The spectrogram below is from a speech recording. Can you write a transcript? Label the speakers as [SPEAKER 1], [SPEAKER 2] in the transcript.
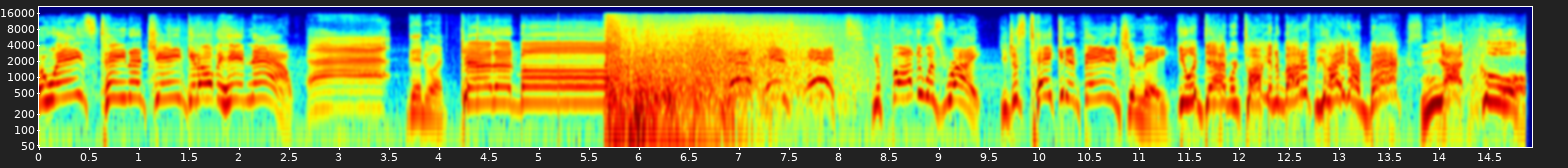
[SPEAKER 1] Louise, Tina, Gene, get over here now!
[SPEAKER 2] Ah, good one.
[SPEAKER 3] Cannonball!
[SPEAKER 1] That is it! Your father was right. You're just taking advantage of me.
[SPEAKER 3] You and Dad were talking about us behind our backs? Not cool!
